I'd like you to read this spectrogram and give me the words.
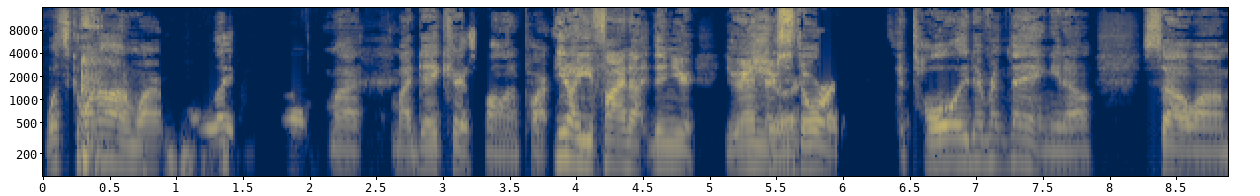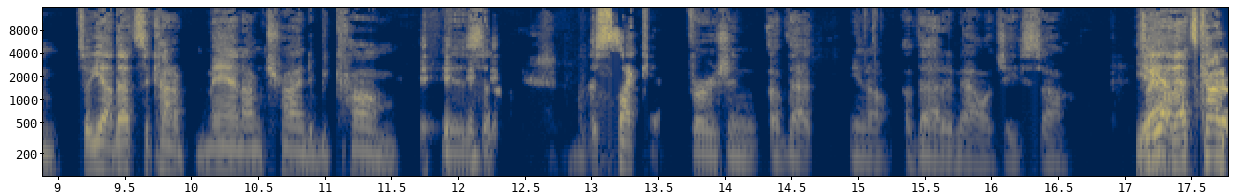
what's going on? Why are you late? my, my daycare is falling apart. You know, you find out, then you're, you're in sure. their story. A totally different thing, you know? So, um, so yeah, that's the kind of man I'm trying to become is uh, the second version of that, you know, of that analogy. So, yeah. so yeah, that's kind of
